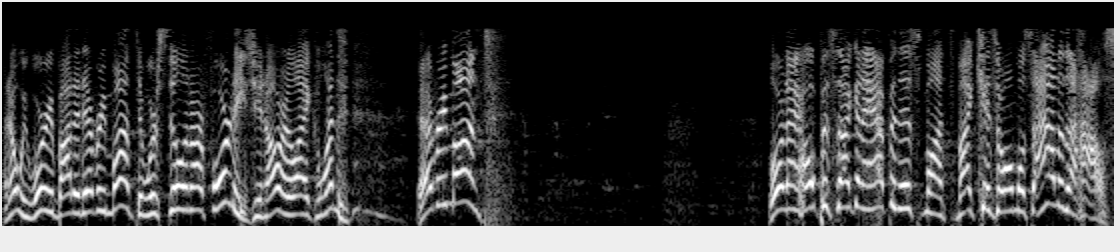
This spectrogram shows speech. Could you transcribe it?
I know we worry about it every month, and we're still in our 40s, you know, we're like, when, every month. Lord, I hope it's not going to happen this month. My kids are almost out of the house.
